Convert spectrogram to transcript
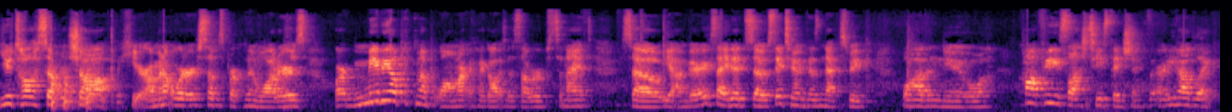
Utah soda shop here. I'm gonna order some sparkling waters or maybe I'll pick them up at Walmart if I go out to the suburbs tonight. So yeah, I'm very excited. So stay tuned because next week we'll have a new coffee slash tea station. I already have like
